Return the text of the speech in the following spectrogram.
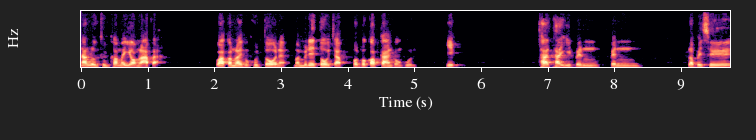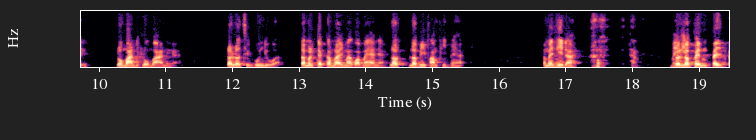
นักลงทุนเขาไม่ยอมรับอะว่ากำไรของคุณโตเนี่ยมันไม่ได้โตจากผลประกอบการของคุณอีก ถ้าถ้าอีกเป็นเป็นเราไปซื้อโรงพยาบาลอีกโรงพยาบาลหนึ่งอะแล้วเราถือหุ้นอยู่อะแล้วมันเกิดกำไรมากกว่าแม่เนี่ย เราเรามีความผิดไหมฮะเราไม่ผิดนะ เราเป็นไปไป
